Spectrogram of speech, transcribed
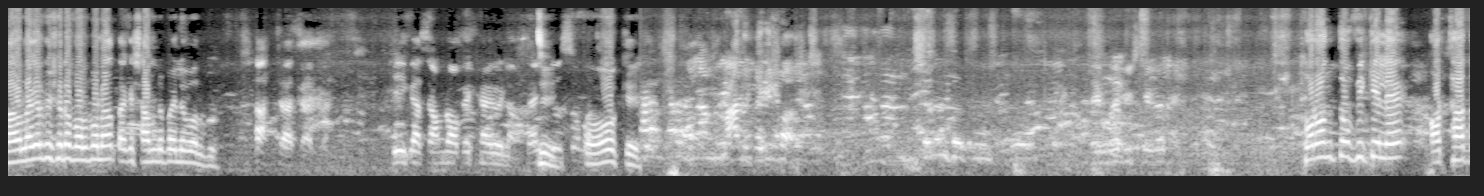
ভালো লাগার বিষয়টা বলব না তাকে সামনে পাইলে বলব। আচ্ছা আচ্ছা আচ্ছা। ঠিক আছে আমরা অপেক্ষায় রইলাম। Thank you so much okay পরন্ত বিকেলে অর্থাৎ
